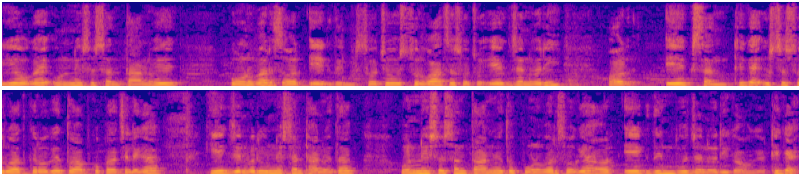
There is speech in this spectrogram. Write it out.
ये हो गए उन्नीस सौ संतानवे पूर्ण वर्ष और एक दिन। सोचो, शुरुआत से सोचो, एक जनवरी और एक सन, ठीक है? उससे शुरुआत करोगे तो आपको पता चलेगा कि एक जनवरी उन्नीस सौ अंठानवे तक, उन्नीस सौ संतानवे तो पूर्ण वर्ष हो गया और एक दिन वो जनवरी का हो गया, ठीक है?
